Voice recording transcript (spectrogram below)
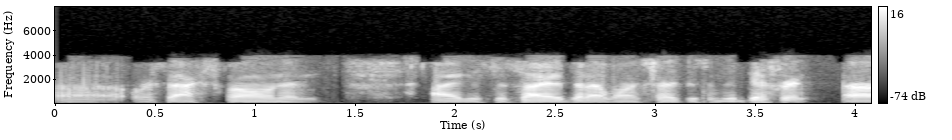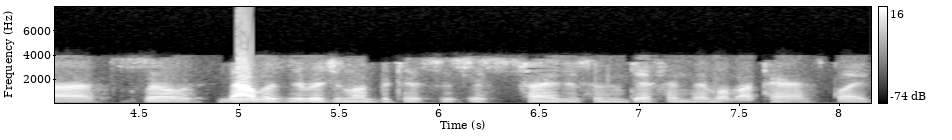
uh, or saxophone, and I just decided that I wanted to try to do something different. Uh, so that was the original impetus, was just trying to do something different than what my parents played.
